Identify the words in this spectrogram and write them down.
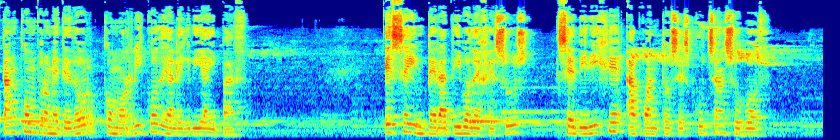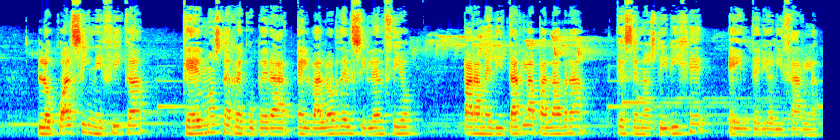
tan comprometedor como rico de alegría y paz. Ese imperativo de Jesús se dirige a cuantos escuchan su voz, lo cual significa que hemos de recuperar el valor del silencio para meditar la palabra que se nos dirige e interiorizarla,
